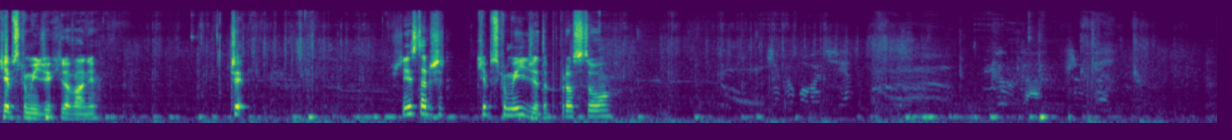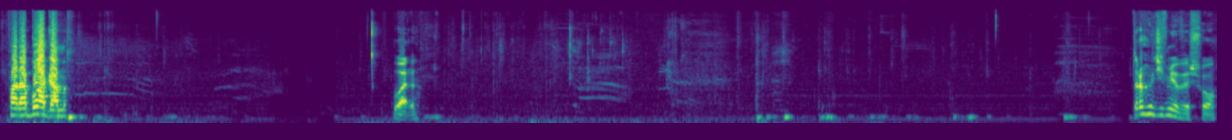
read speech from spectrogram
Kiepsko mi idzie healowanie. Czy... Już nie tak, że kiepsko mi idzie, to po prostu... Para, błagam! Well. Trochę dziwnie wyszło.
